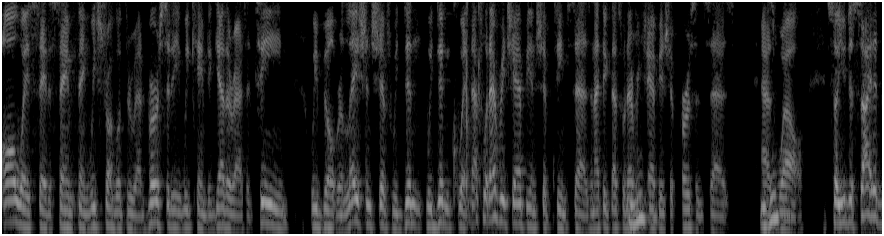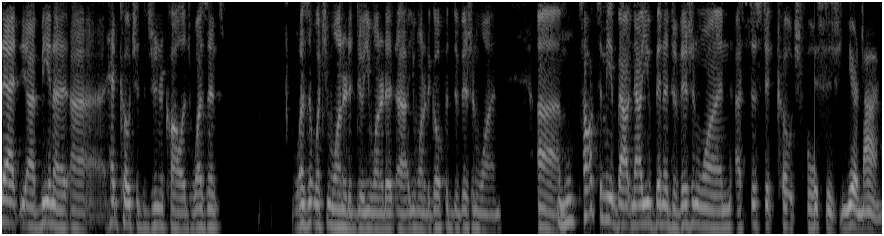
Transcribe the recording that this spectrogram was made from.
always say the same thing. We struggled through adversity. We came together as a team we built relationships we didn't we didn't quit that's what every championship team says and i think that's what every mm-hmm. championship person says mm-hmm. as well so you decided that uh, being a uh, head coach at the junior college wasn't wasn't what you wanted to do you wanted to uh, you wanted to go for division one um, mm-hmm. talk to me about now you've been a division one assistant coach for this is year nine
